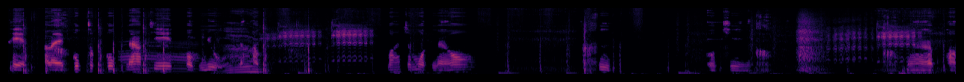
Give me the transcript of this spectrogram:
เพจอะไรกรุ๊ปทุกกรุ๊ปนะครับ ที่ผมอยู่นะครับ มาจะหมดแล้วอืมโอเคนะครับเผา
